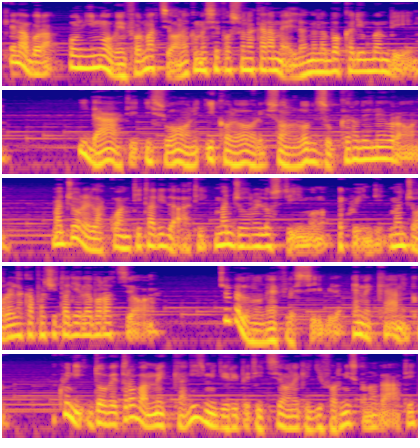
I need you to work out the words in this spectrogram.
che elabora ogni nuova informazione come se fosse una caramella nella bocca di un bambino. I dati, i suoni, i colori sono lo zucchero dei neuroni maggiore la quantità di dati, maggiore lo stimolo e quindi maggiore la capacità di elaborazione. Il cervello non è flessibile, è meccanico e quindi dove trova meccanismi di ripetizione che gli forniscono dati,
